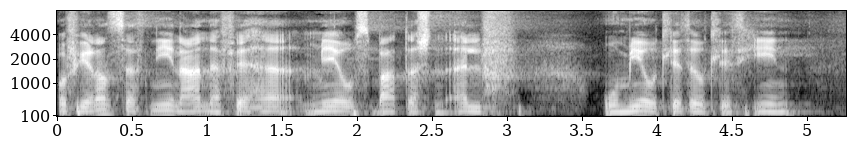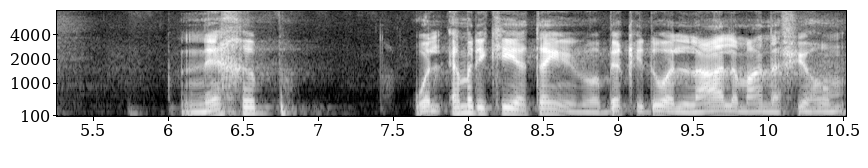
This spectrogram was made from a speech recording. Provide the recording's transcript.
وفي فرنسا اثنين عندنا فيها 117133 ناخب. والأمريكيتين وباقي دول العالم عندنا فيهم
